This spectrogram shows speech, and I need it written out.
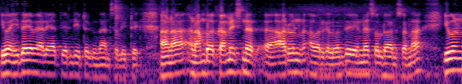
இவன் இதே வேலையாக தெரிஞ்சிட்டு இருந்தான்னு சொல்லிட்டு. ஆனால் நம்ம கமிஷனர் அருண் அவர்கள் வந்து என்ன சொல்கிறான்னு சொன்னால் இவன்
